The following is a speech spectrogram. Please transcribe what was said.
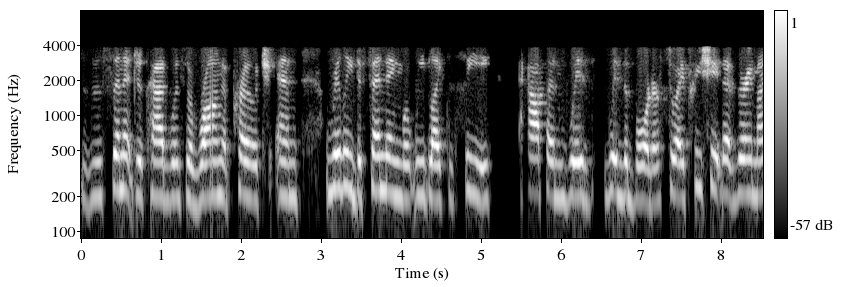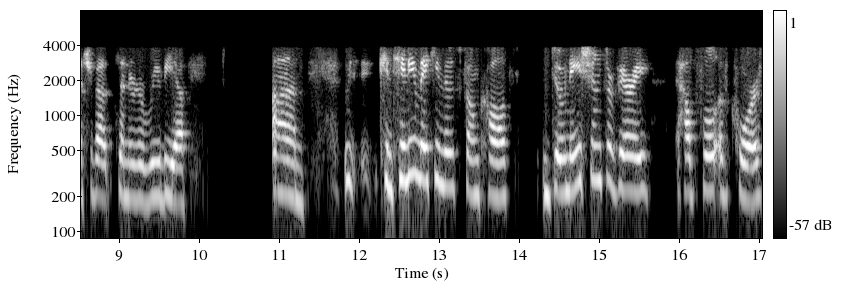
that the Senate just had was the wrong approach and really defending what we'd like to see happen with with the border. So I appreciate that very much about Senator Rubio. Um, continue making those phone calls. Donations are very helpful, of course,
